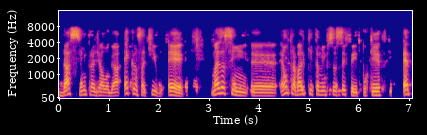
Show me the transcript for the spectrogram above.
dá sim para dialogar. É cansativo? É. Mas, assim, é, é, um trabalho que também precisa ser feito, porque é,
